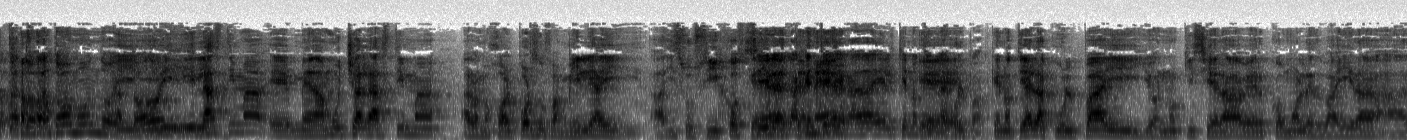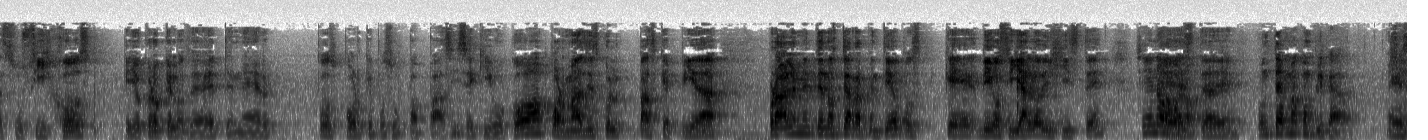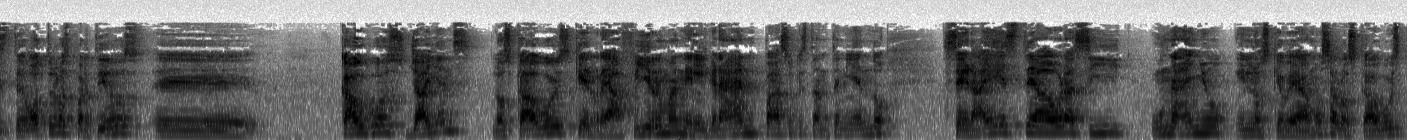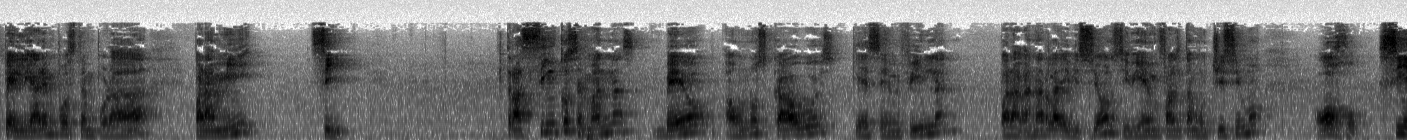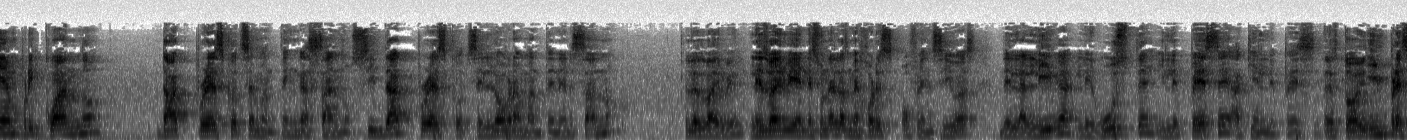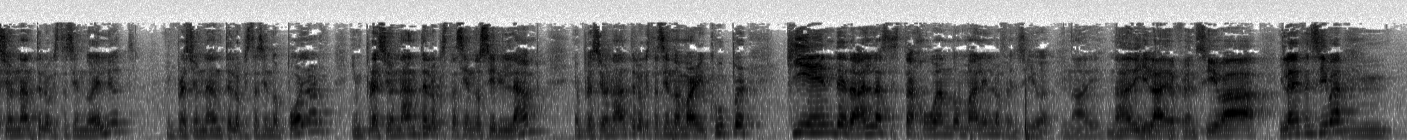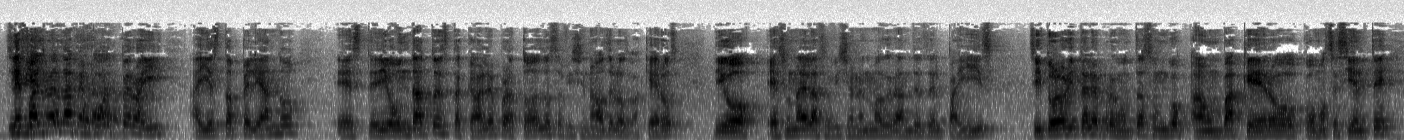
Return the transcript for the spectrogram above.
a todo mundo a y- todo, y lástima, eh, me da mucha lástima, a lo mejor por su familia y, y sus hijos que Sí, debe la, la gente llegada a él que no tiene la culpa. Que no tiene la culpa y yo no quisiera ver cómo les va a ir a, a sus hijos, que yo creo que los debe tener, pues porque pues su papá sí se equivocó, por más disculpas que pida, probablemente no esté arrepentido, pues que digo, si ya lo dijiste. Sí, no, bueno. este, Un tema complicado. Sí. Este, otro de los partidos, eh, Cowboys Giants. Los Cowboys que reafirman el gran paso que están teniendo. ¿Será este ahora sí un año en los que veamos a los Cowboys pelear en postemporada? Para mí, sí. Tras cinco semanas veo a unos Cowboys que se enfilan para ganar la división, si bien falta muchísimo. Ojo, siempre y cuando Dak Prescott se mantenga sano. Si Dak Prescott se logra mantener sano, les va a ir bien. les va a ir bien. Es una de las mejores ofensivas de la liga. Le guste y le pese a quien le pese. Estoy Impresionante lo que está haciendo Elliot. Impresionante lo que está haciendo Pollard. Impresionante lo que está haciendo Siri Lamb. Impresionante lo que está haciendo Mary Cooper. ¿Quién de Dallas está jugando mal en la ofensiva? Nadie. Nadie. Y la defensiva. Y la defensiva mm, le si falta no la mejorar. mejor, pero ahí, ahí está peleando. Este, digo, un dato destacable para todos los aficionados de los vaqueros. Digo, es una de las aficiones más grandes del país. Si tú ahorita le preguntas a un, go- a un vaquero cómo se siente,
